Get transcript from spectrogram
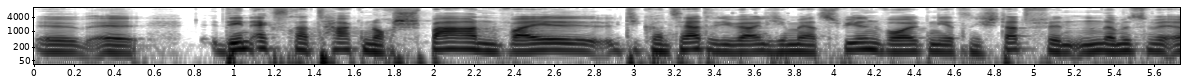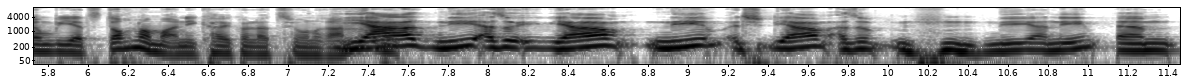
äh, äh, den extra Tag noch sparen, weil die Konzerte, die wir eigentlich im März spielen wollten, jetzt nicht stattfinden, da müssen wir irgendwie jetzt doch nochmal an die Kalkulation ran. Ja, nee, also ja, nee, ja, also nee, ja, nee. Ähm,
